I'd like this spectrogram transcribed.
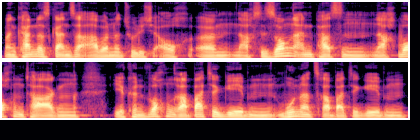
Man kann das Ganze aber natürlich auch ähm, nach Saison anpassen, nach Wochentagen. Ihr könnt Wochenrabatte geben, Monatsrabatte geben,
